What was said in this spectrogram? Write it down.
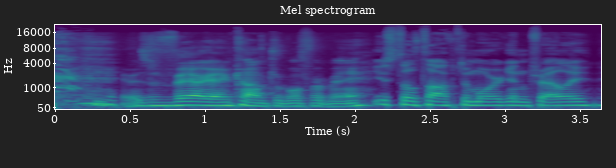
it was very uncomfortable for me. You still talk to Morgan Trelly?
